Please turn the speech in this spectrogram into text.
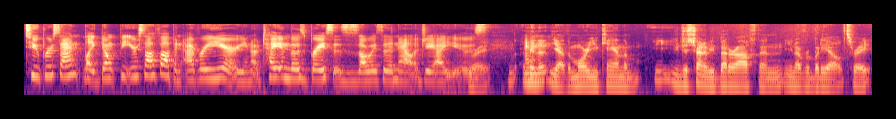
2%, like don't beat yourself up and every year, you know, tighten those braces is always the analogy I use. Right. I mean, the, yeah, the more you can, the you're just trying to be better off than you know everybody else, right?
